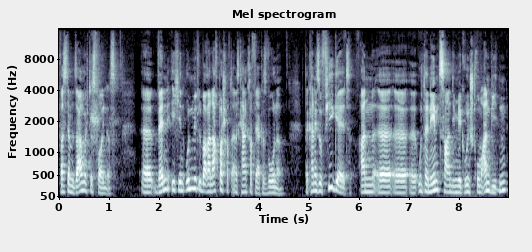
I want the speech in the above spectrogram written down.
Was ich damit sagen möchte, ist folgendes. Äh, wenn ich in unmittelbarer Nachbarschaft eines Kernkraftwerkes wohne, dann kann ich so viel Geld an äh, äh, Unternehmen zahlen, die mir grünen Strom anbieten.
